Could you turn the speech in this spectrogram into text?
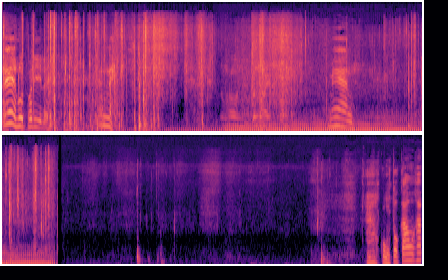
เอ้หลุดพอดีเลยอันนี้ต้องเอาตัวหน่อยแม่นอ้าวกุ้งตัวเก่าครับ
